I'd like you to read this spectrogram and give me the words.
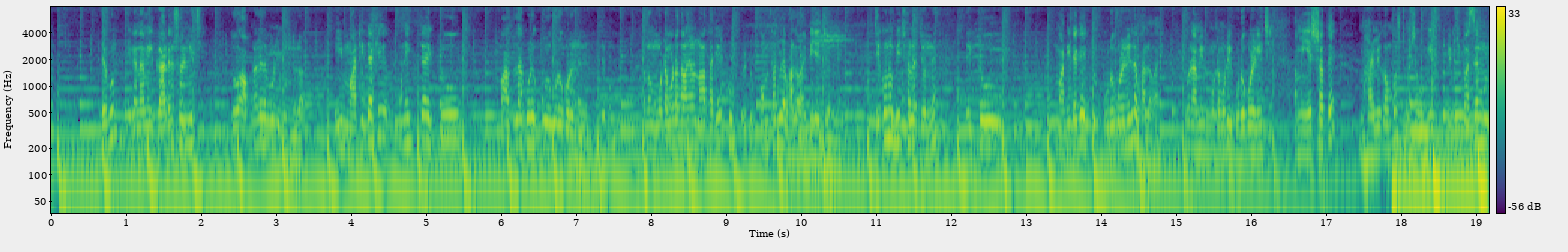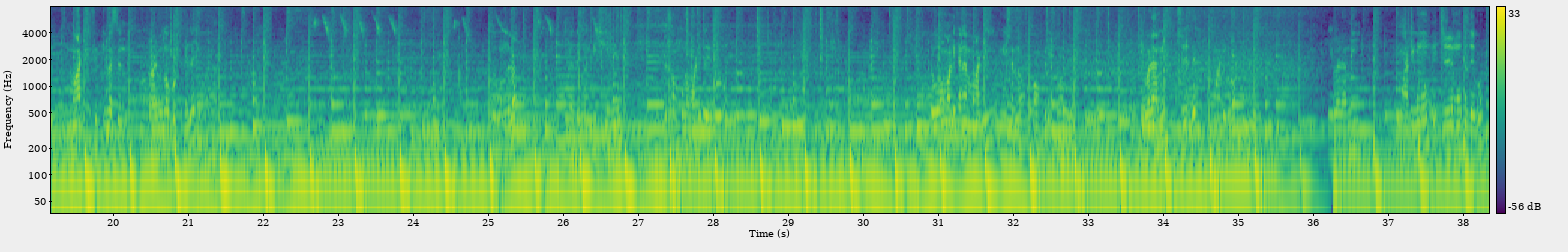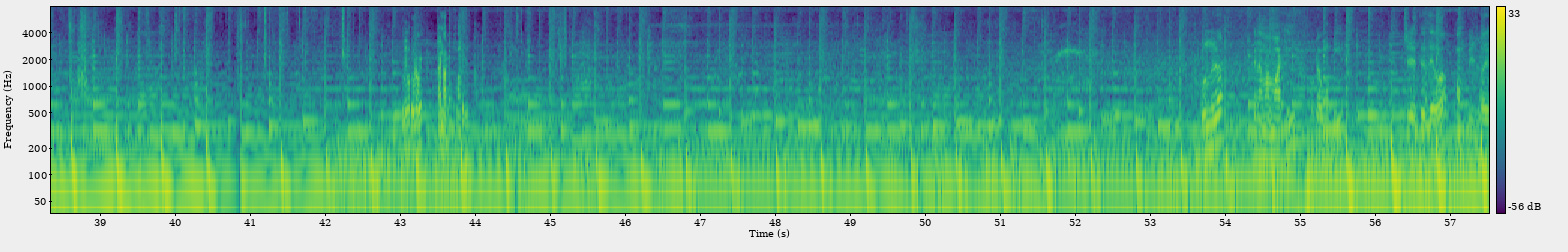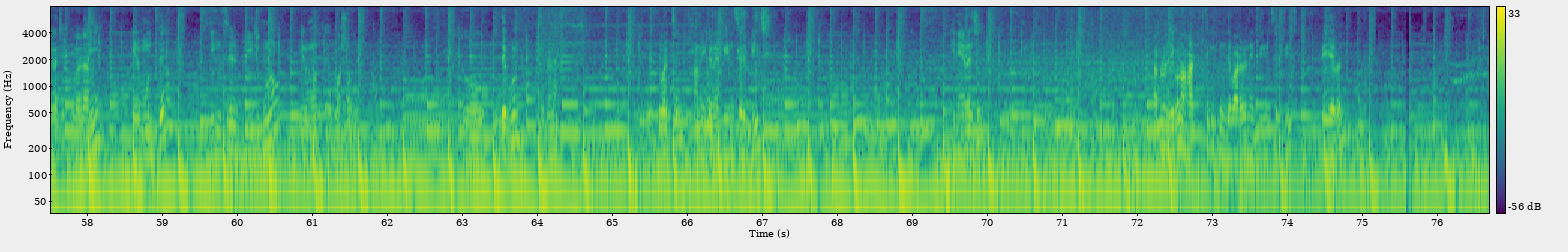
দেখুন, এখানে আমি গার্ডেন সরে নিয়েছি। তো আপনাদের বলি বন্ধুরা, এই মাটিটাকে অনেকটা একটু পাতলা করে গুঁড়ো গুঁড়ো করে নেবেন। দেখুন। মোটা মোটা দানা যেন না থাকে, খুব একটু কম থাকলে ভালো হয় বীজের জন্য। যে কোনো বীজ ফেলার জন্য একটু মাটিটাকে একটু গুঁড়ো করে নিলে ভালো হয়। দেখুন আমি মোটামুটি গুঁড়ো করে নিয়েছি, আমি এর সাথে ভার্মি কম্পোস্ট মেশাবো। ফিফটি পার্সেন্ট মাটি ফিফটি পার্সেন্ট ভার্মি কম্পোস্ট দিলে ভালো হয়। মিশিয়ে সম্পূর্ণ মাটি তৈরি তো আমার এখানে মাটি মেশানো কমপ্লিট হবে এবারে আমি মাটিগুলো। দেবো। এবার আমি মাটিগুলো এই ট্রের মধ্যে দেবো। বন্ধুরা, এখানে আমার মাটি মোটামুটি ট্রেতে দেওয়া কমপ্লিট হয়ে গেছে। এবার আমি এর মধ্যে বিনসের বীজগুলো এর মধ্যে বসাবো। তো দেখুন এখানে, দেখতে পাচ্ছেন? আমি এখানে বিনসের বীজ এনেছি আপনারা যে কোনো হাট থেকে কিনতে পারবেন এই বিনসের বীজ, পেয়ে যাবেন।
